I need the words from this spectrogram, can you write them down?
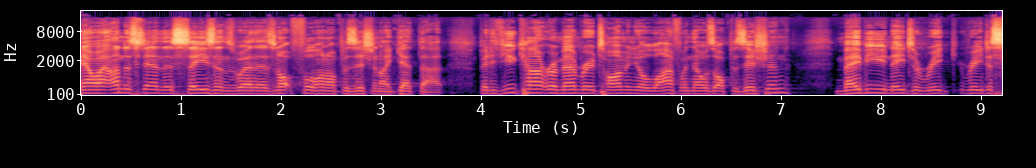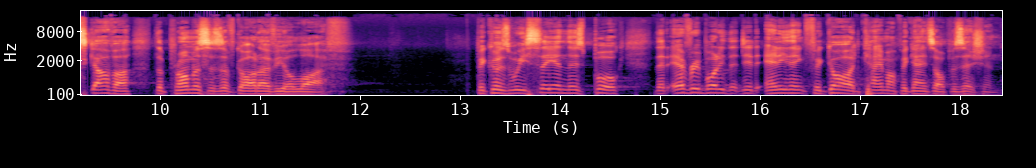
Now, I understand there's seasons where there's not full on opposition. I get that. But if you can't remember a time in your life when there was opposition, maybe you need to re- rediscover the promises of God over your life. Because we see in this book that everybody that did anything for God came up against opposition.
